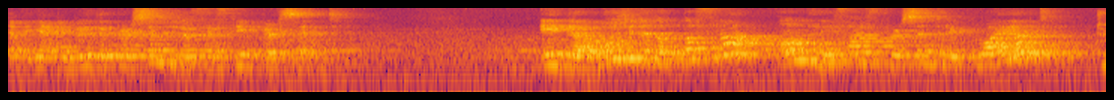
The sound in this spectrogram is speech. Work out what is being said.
يعني the percentage of 15%. إذا وجدت الطفرة only 5% required to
